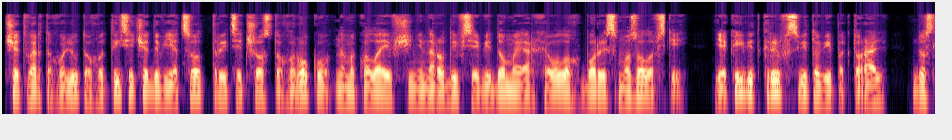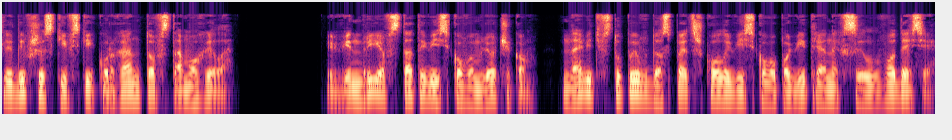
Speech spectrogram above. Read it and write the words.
4 лютого 1936 року на Миколаївщині народився відомий археолог Борис Мозоловський, який відкрив світовий пектораль, дослідивши скіфський курган Товста могила. Він мріяв стати військовим льотчиком, навіть вступив до спецшколи військово-повітряних сил в Одесі.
